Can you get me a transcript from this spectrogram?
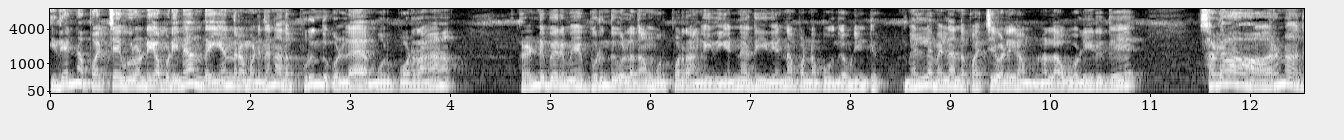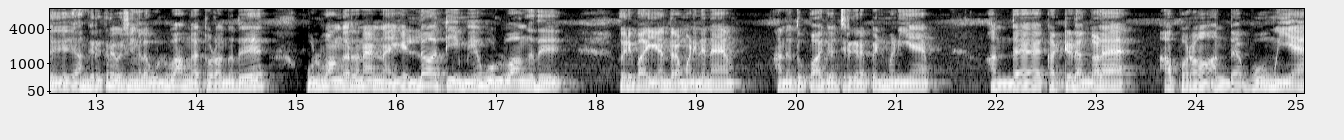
இது என்ன பச்சை உருண்டை அப்படின்னா அந்த இயந்திர மனிதன் அதை புரிந்து கொள்ள முற்படுறான். ரெண்டு பேருமே புரிந்து கொள்ள தான் முற்படுறாங்க. இது என்னது? இது என்ன பண்ண போகுது? அப்படின்ட்டு. மெல்ல மெல்ல அந்த பச்சை விளையிடம் நல்லா ஒளிருது. சடாருன்னு அது அங்கே இருக்கிற விஷயங்களை உள்வாங்க தொடங்குது. உள்வாங்கிறதுனா என்ன? எல்லாத்தையுமே உள்வாங்குது. குறிப்பாக இயந்திர மனிதனை அந்த துப்பாக்கி வச்சிருக்கிற பெண்மணியை அந்த கட்டிடங்களை அப்புறம் அந்த பூமியை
